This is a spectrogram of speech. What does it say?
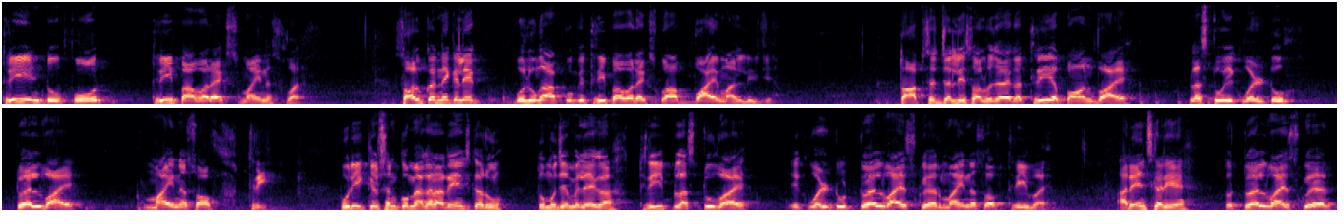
three into four three power x minus one solve करने के लिए बोलूँगा आपको कि थ्री पावर एक्स को आप वाई मान लीजिए। तो आपसे जल्दी सॉल्व हो जाएगा। Three upon Y plus two equal to twelve Y minus of three पूरी इक्वेशन को मैं अगर अरेंज करूँ तो मुझे मिलेगा three plus two Y equal to twelve Y square minus of three Y arrange करिए तो twelve Y square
